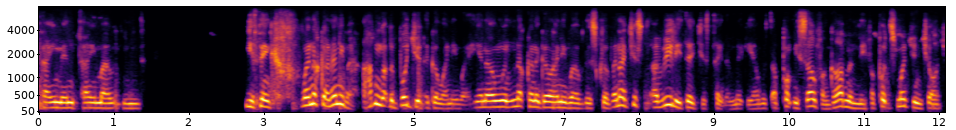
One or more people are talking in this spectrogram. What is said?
time in, time out, and you think we're not going anywhere. I haven't got the budget to go anywhere. You know, we're not going to go anywhere with this club. And I just, I really did just take the Mickey. I was, I put myself on gardening leave. I put Smudge in charge,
